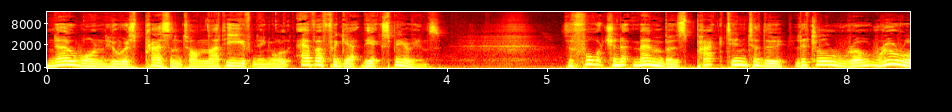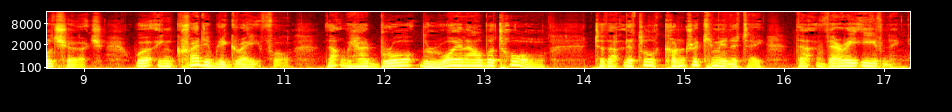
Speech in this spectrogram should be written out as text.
No one who was present on that evening will ever forget the experience. The fortunate members packed into the little rural church were incredibly grateful that we had brought the Royal Albert Hall to that little country community that very evening.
